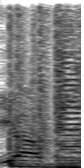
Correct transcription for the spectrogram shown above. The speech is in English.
Yeah.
